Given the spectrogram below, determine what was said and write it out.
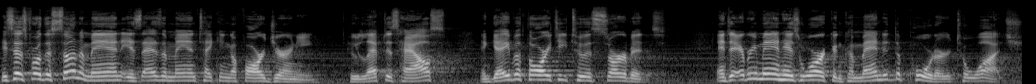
He says, For the Son of Man is as a man taking a far journey, who left his house and gave authority to his servants, and to every man his work, and commanded the porter to watch.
